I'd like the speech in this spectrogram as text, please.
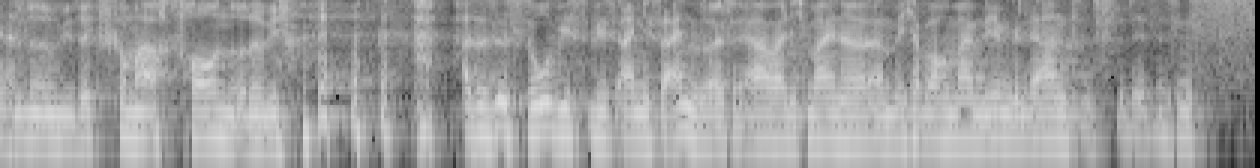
das sind irgendwie 6,8 Frauen oder wie? Also es ist so, wie es, wie es eigentlich sein sollte, ja, weil ich meine, ähm, ich habe auch in meinem Leben gelernt, das ist,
